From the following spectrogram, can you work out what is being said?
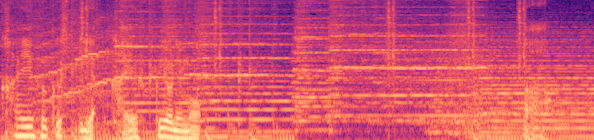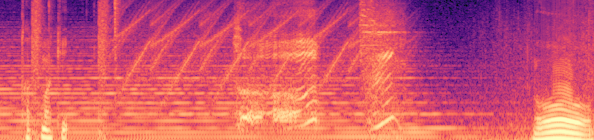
回復いや回復よりもああ竜巻。おお。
